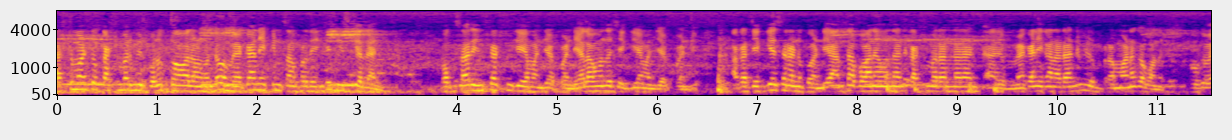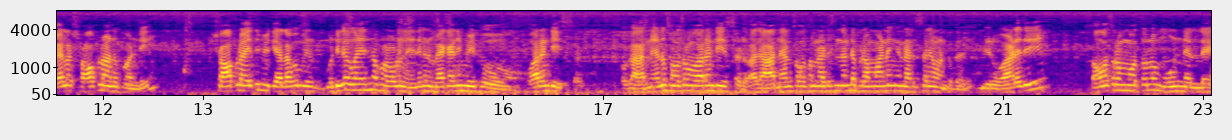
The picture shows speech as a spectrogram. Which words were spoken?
కస్టమర్ టు కస్టమర్ మీరు కొనుక్కోవాలనుకుంటే ఒక మెకానిక్ని సంప్రదించి తీసుకెళ్ళండి. ఒకసారి ఇన్స్పెక్షన్ చేయమని చెప్పండి. ఎలా ఉందో చెక్ చేయమని చెప్పండి. అక్కడ చెక్ చేశారనుకోండి అంతా బాగానే ఉందంటే కస్టమర్ అన్నాడంటే మెకానిక్ అన్నాడంటే మీరు బ్రహ్మాండంగా కొనచ్చు ఒకవేళ షాప్లో అనుకోండి షాప్లో అయితే మీకు ఎలాగో మీరు గుడ్డిగా కొనేసిన ప్రాబ్లం లేదు. ఎందుకంటే మెకానిక్ మీకు వారంటీ ఇస్తాడు. ఒక ఆరు నెలల సంవత్సరం వారంటీ ఇస్తాడు. అది ఆరు నెలల సంవత్సరం నడిచిందంటే బ్రహ్మాండంగా నడుస్తూనే ఉంటుంది మీరు వాడేది సంవత్సరం మొత్తంలో మూడు నెలలే.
